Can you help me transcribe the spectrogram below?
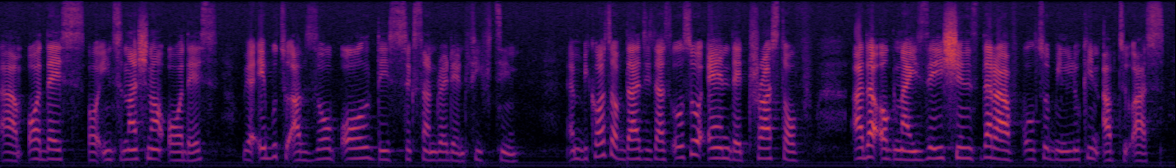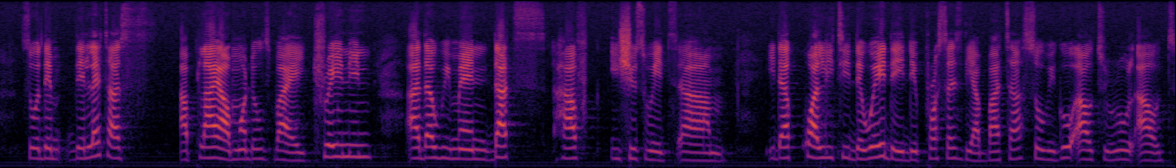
um, orders or international orders, we are able to absorb all these 615. And because of that, it has also earned the trust of other organizations that have also been looking up to us. So they, they let us apply our models by training other women that have issues with um, either quality, the way they, they process their butter. So we go out to roll out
